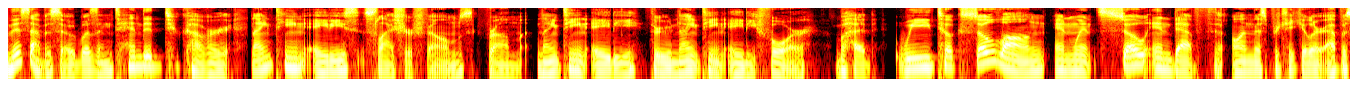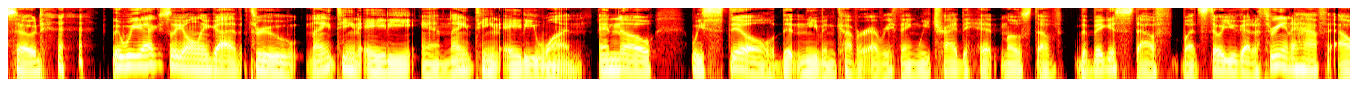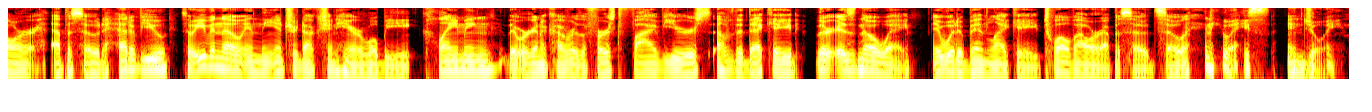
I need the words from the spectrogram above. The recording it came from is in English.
This episode was intended to cover 1980s slasher films from 1980 through 1984, but we took so long and went so in depth on this particular episode that we actually only got through 1980 and 1981. And no, we still didn't even cover everything. We tried to hit most of the biggest stuff, but still, you got a three and a half hour episode ahead of you. So, even though in the introduction here we'll be claiming that we're going to cover the first five years of the decade, there is no way. It would have been like a 12 hour episode. So, anyways, enjoy.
